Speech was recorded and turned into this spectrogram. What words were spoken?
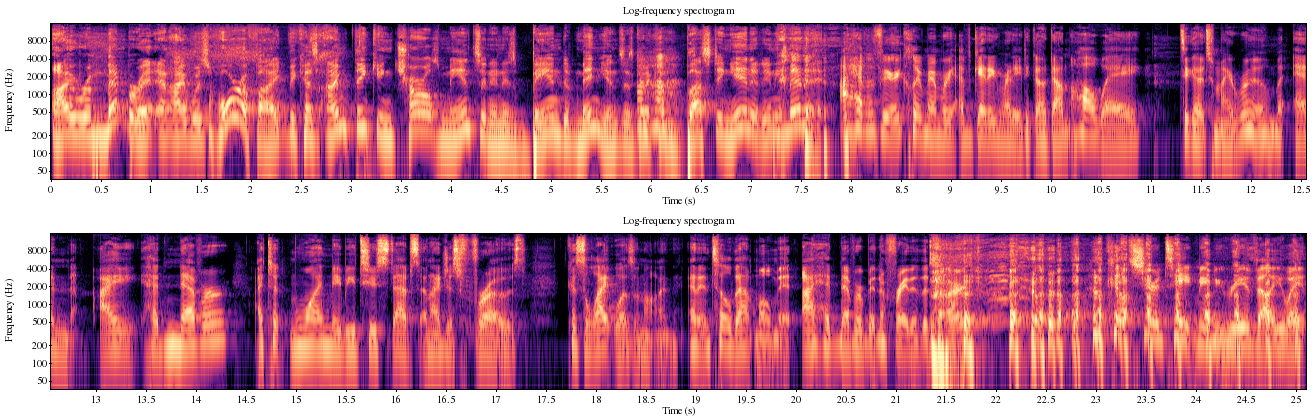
I remember it and I was horrified because I'm thinking Charles Manson and his band of minions is going to Uh-huh. come busting in at any minute. I have a very clear memory of getting ready to go down the hallway to go to my room. And I had never, I took one, maybe two steps, and I just froze because the light wasn't on. And until that moment, I had never been afraid of the dark. Who killed Sharon Tate made me reevaluate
